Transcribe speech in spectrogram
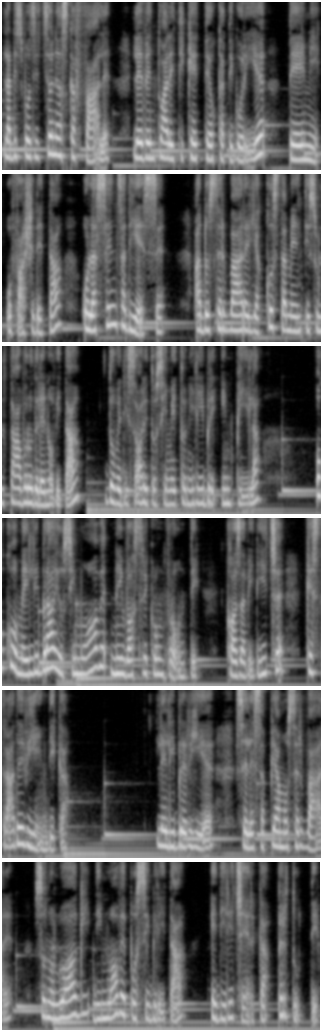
la disposizione a scaffale, le eventuali etichette o categorie, temi o fasce d'età o l'assenza di esse ad osservare gli accostamenti sul tavolo delle novità, dove di solito si mettono i libri in pila, o come il libraio si muove nei vostri confronti, cosa vi dice, che strade vi indica. Le librerie, se le sappiamo osservare, sono luoghi di nuove possibilità e di ricerca per tutti.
